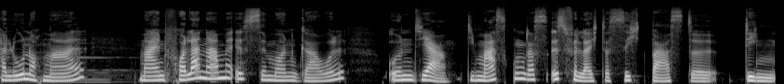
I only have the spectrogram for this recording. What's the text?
hallo nochmal. Mein voller Name ist Simon Gaul und ja, die Masken, das ist vielleicht das sichtbarste Ding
